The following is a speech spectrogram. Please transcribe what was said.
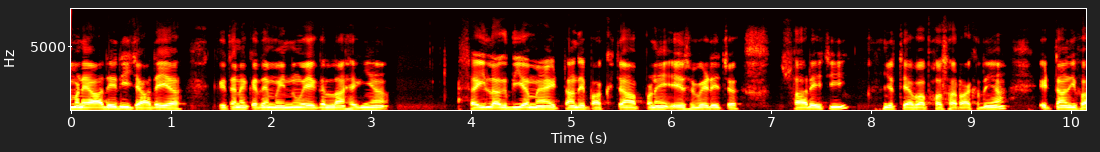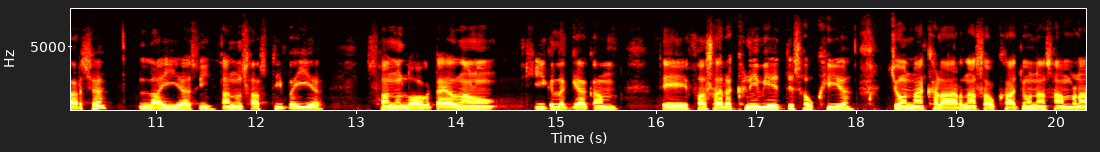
ਬੁਨਿਆਦ ਇਹਦੀ ਜ਼ਿਆਦਾ ਆ। ਕਿਤੇ ਨਾ ਕਿਤੇ ਮੈਨੂੰ ਇਹ ਗੱਲਾਂ ਹੈਗੀਆਂ, ਸਹੀ ਲੱਗਦੀ ਆ, ਮੈਂ ਇੱਟਾਂ ਦੇ ਪੱਖ 'ਚ ਆਪਣੇ ਇਸ ਵਿਹੜੇ 'ਚ ਸਾਰੇ 'ਚ ਹੀ ਜਿੱਥੇ ਆਪਾਂ ਫਸਲ ਰੱਖਦੇ ਹਾਂ ਇੱਟਾਂ ਦੀ ਫਰਸ਼ ਲਾਈ ਆ ਅਸੀਂ। ਸਾਨੂੰ ਸਸਤੀ ਪਈ ਆ, ਸਾਨੂੰ ਲੋਕ ਟਾਈਲ ਨਾਲੋਂ ਠੀਕ ਲੱਗਿਆ ਕੰਮ ਅਤੇ ਫਸਲ ਰੱਖਣੀ ਵੀ ਇਹ 'ਤੇ ਸੌਖੀ ਆ। ਝੋਨਾ ਖਿਲਾਰਨਾ ਸੌਖਾ, ਝੋਨਾ ਸਾਂਭਣਾ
